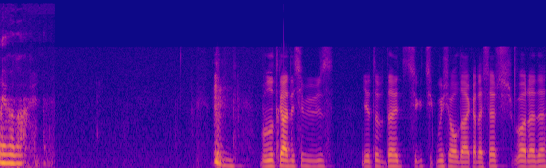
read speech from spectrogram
Eyvallah abi. Bulut kardeşimiz YouTube'da çık- çıkmış oldu arkadaşlar. Bu arada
